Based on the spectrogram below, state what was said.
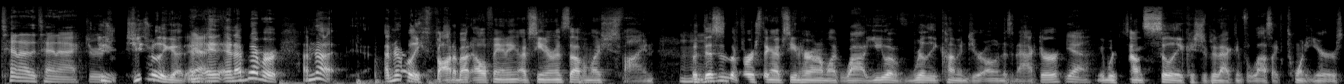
10 out of 10 actor. She's, she's really good, Yeah. and, and and I've never, I'm not, I've never really thought about Elle Fanning. I've seen her and stuff. I'm like, she's fine, but Mhm. this is the first thing I've seen her, and I'm like, wow, you have really come into your own as an actor. Yeah. which sounds silly because she's been acting for the last like 20 years.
